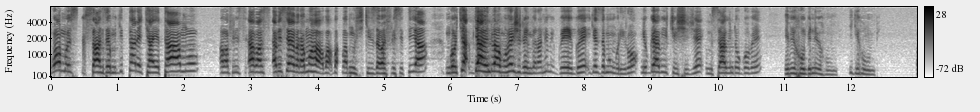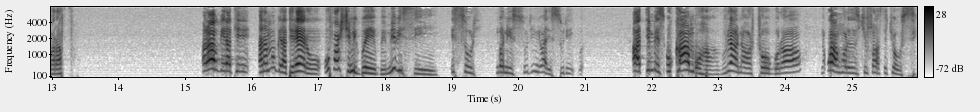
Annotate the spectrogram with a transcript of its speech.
ngo bamusanze mu gitare cya etamu abisirayeli baramuha ba- ba- bamushyikiriza abafilisitiya ngo bya bindi bamuhesheje mbera nk'imigwegwe igezemo umuriro ni bwo yabicishije umusaya w'indogobe ibihumbi n'ibihumbi igihumbi. Barapfa. Aramubwira ati rero ufashe imigwegwe mibisi isuri. Ngo ni isuri niba ari isuri ati mbese ukamboha buriya nacogora wankoreza icyo ushatse cyose?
